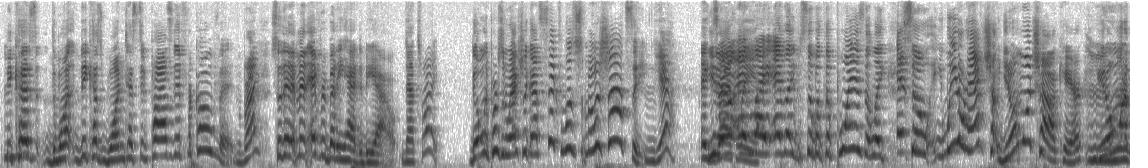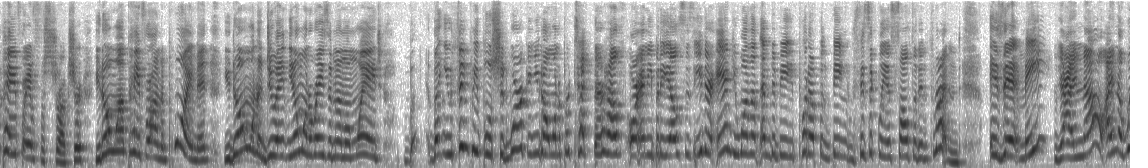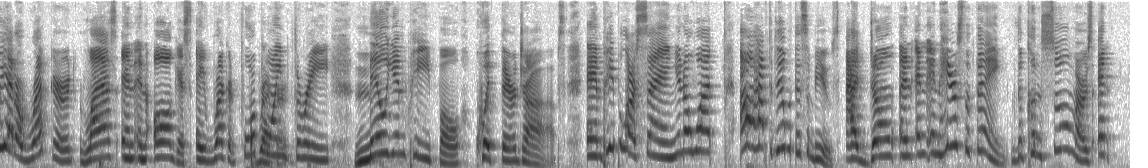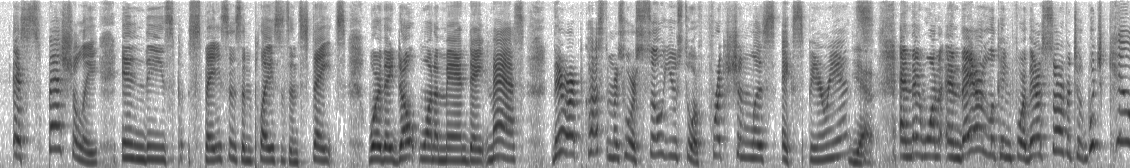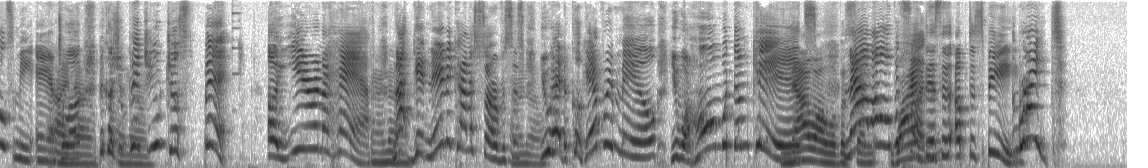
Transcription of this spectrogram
Because the one because one tested positive for COVID. Right. So that it meant everybody had to be out. That's right. The only person who actually got sick was was Shotzi. Yeah. You know, Exactly. and like, and like, so, but the point is that, like, so we don't have, child, you don't want childcare, you don't mm-hmm. want to pay for infrastructure, you don't want to pay for unemployment, you don't want to do it, you don't want to raise the minimum wage, but, you think people should work and you don't want to protect their health or anybody else's either, and you want them to be put up with being physically assaulted and threatened. Is it me? Yeah, I know. I know. We had a record last in in August, a record 4.3 million people quit their jobs. And people are saying, "You know what? I don't have to deal with this abuse. I don't." And and and here's the thing, the consumers and especially in these spaces and places and states where they don't want to mandate masks there are customers who are so used to a frictionless experience Yes. and they want and they are looking for their servitude which kills me angela know, because you bitch you just spent a year and a half not getting any kind of services. You had to cook every meal. You were home with them kids. Now all of a now sudden, all of a why sudden, this is up to speed? right?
